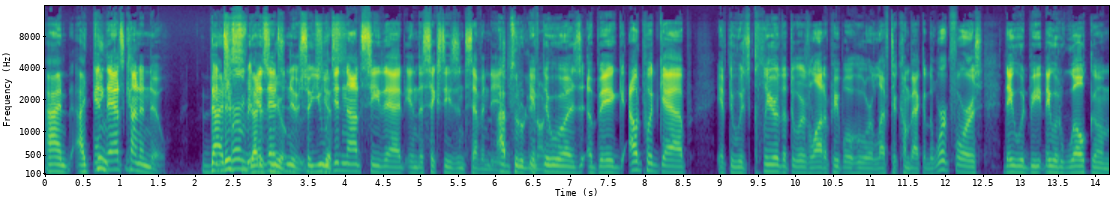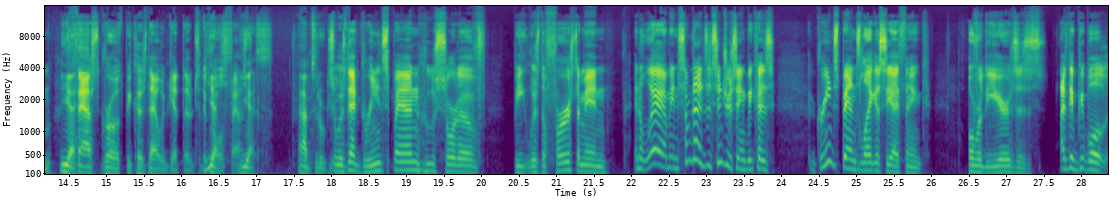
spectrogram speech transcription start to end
and I And think that's kind of new. That is term- that and is that's new. So you Yes. did not see that in the 60s and 70s. Absolutely If not. there was a big output gap, if there was clear that there was a lot of people who were left to come back in the workforce, they would be they would welcome Yes. fast growth because that would get them to the yes, goals faster. Yes, absolutely. So was that Greenspan who sort of beat was the first? I mean, in a way, I mean, sometimes it's interesting because Greenspan's legacy, I think, over the years is I think people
